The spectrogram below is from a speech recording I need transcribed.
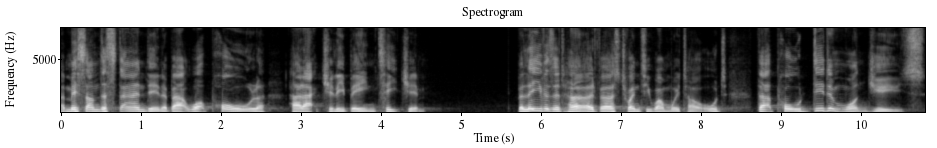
a misunderstanding about what Paul had actually been teaching. Believers had heard, verse 21, we're told, that Paul didn't want Jews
